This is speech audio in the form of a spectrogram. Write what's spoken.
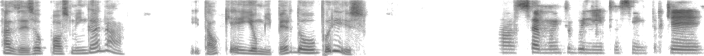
às vezes eu posso me enganar. E tá ok, eu me perdoo por isso. Nossa, é muito bonito, assim, porque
